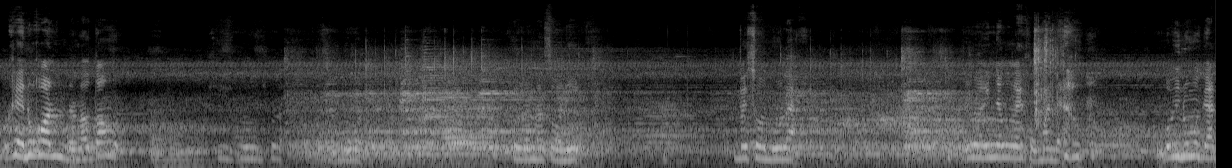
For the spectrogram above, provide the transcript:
โอเคทุกคนเดี๋ยวเราต้องคือมาโซนนี้ไปโซนนู้นแหละ ยังไงของมันเนี่ยผมก็ไม่รู้เหมือนกัน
